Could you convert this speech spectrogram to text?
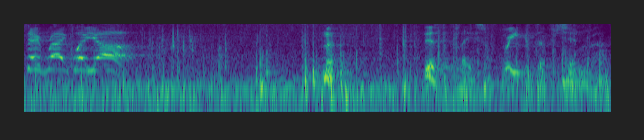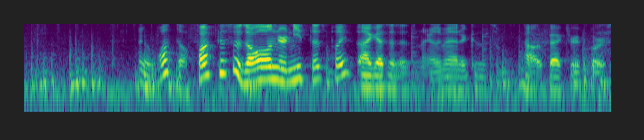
Stay right where you are. This place reeks of Shinra. Wait, what the fuck? This was all underneath this place? I guess it doesn't really matter because it's a power factory, of course.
